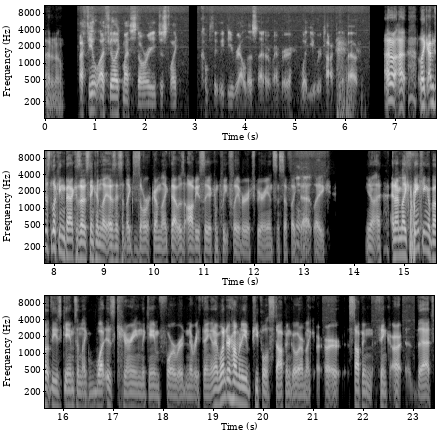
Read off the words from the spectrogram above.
I don't know. I feel I feel like my story just like completely derailed us. I don't remember what you were talking about. I don't I, like. I'm just looking back because I was thinking, like, as I said, like Zork. I'm like, that was obviously a complete flavor experience and stuff like Mhm. that. Like, you know, and I'm like thinking about these games and like what is carrying the game forward and everything. And I wonder how many people stop and go, or I'm like, or, or stop and think are, that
